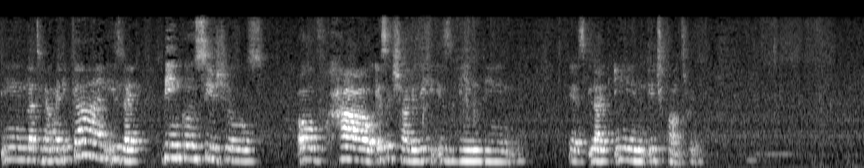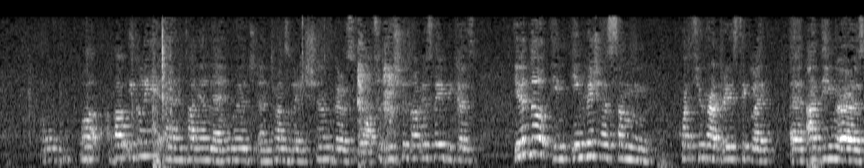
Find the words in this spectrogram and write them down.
in Latin America and is like being conscious of how asexuality is being being yes like in each country. Well, about Italy and Italian language and translation, there's lots of issues obviously because even though in English has some quite few characteristics like uh, adding uh,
